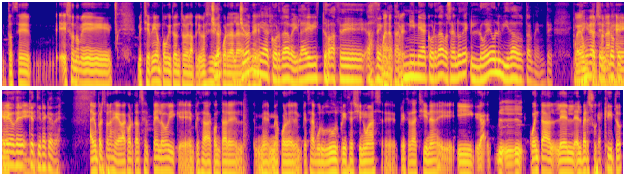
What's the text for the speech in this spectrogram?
entonces, eso no me, me chirría un poquito dentro de la película. No sé si te acuerdas la. Yo ni me acordaba y la he visto hace, hace nada. Pues ni me acordaba. O sea, lo, de, lo he olvidado totalmente. Pues Imagínate lo que creo de, que tiene que ver. Hay un personaje que va a cortarse el pelo y que empieza a contar el. Me, acuerdo, empieza Burudur, princesa chinoise, eh, princesa china, y, cuenta, lee el, verso que ha escrito.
